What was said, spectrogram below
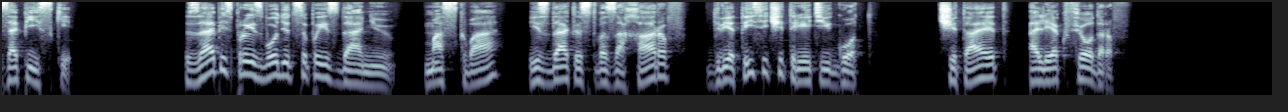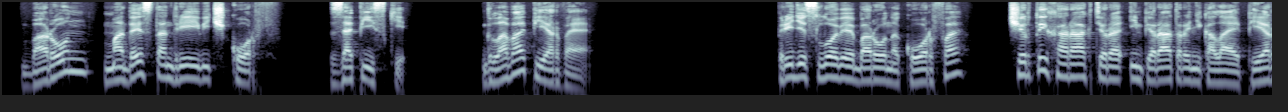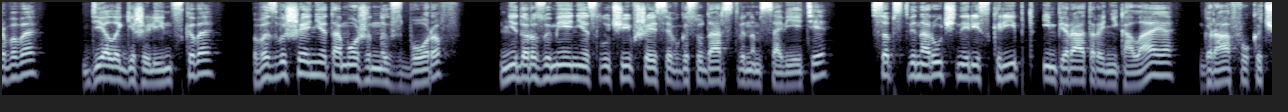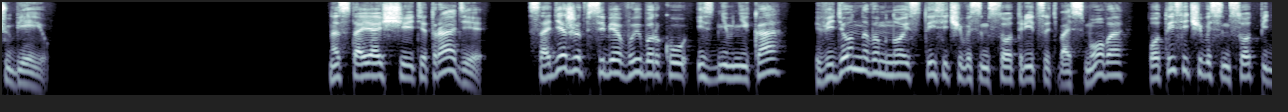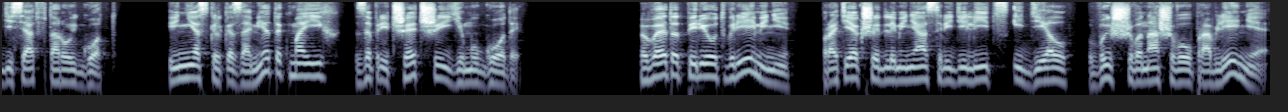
Записки. Запись производится по изданию Москва, издательство Захаров, 2003 год. Читает Олег Федоров. Барон Модест Андреевич Корф. Записки. Глава первая. Предисловие барона Корфа, черты характера императора Николая I, дело Гежелинского, возвышение таможенных сборов, недоразумение, случившееся в Государственном Совете, собственноручный рескрипт императора Николая графу Кочубею. Настоящие тетради содержат в себе выборку из дневника, введенного мной с 1838 по 1852 год, и несколько заметок моих за предшедшие ему годы. В этот период времени, протекший для меня среди лиц и дел высшего нашего управления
